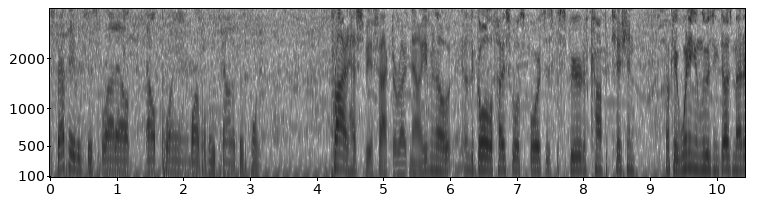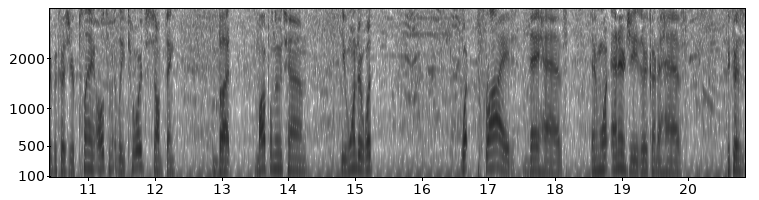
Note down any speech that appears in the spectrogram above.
Strath Haven's just flat out outplaying Marple Newtown at this point. pride has to be a factor right now. Even though the goal of high school sports is the spirit of competition. Okay, winning and losing does matter because you're playing ultimately towards something. But Marple Newtown, you wonder what what pride they have and what energy they're going to have because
